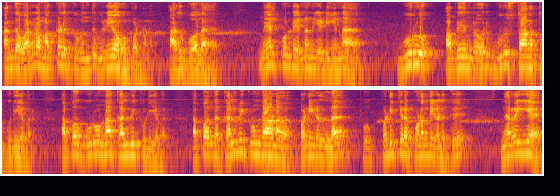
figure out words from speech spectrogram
அங்கே வர்ற மக்களுக்கு வந்து விநியோகம் பண்ணணும். அதுபோல் மேற்கொண்டு என்னென்னு கேட்டிங்கன்னா குரு அப்படின்றவர் குருஸ்தானத்துக்குரியவர். அப்போ குருனா கல்விக்குரியவர். அப்போ அந்த கல்விக்கு உண்டான பணிகளில் பு- படிக்கிற குழந்தைகளுக்கு நிறைய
